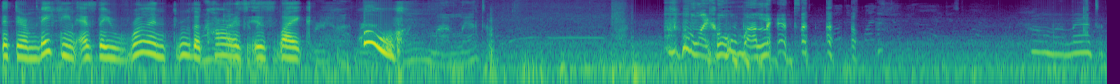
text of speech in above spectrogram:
that they're making as they run through the cars is like, whoo. Oh, like, oh my lantern. oh my lantern.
